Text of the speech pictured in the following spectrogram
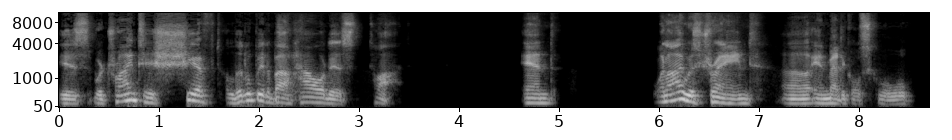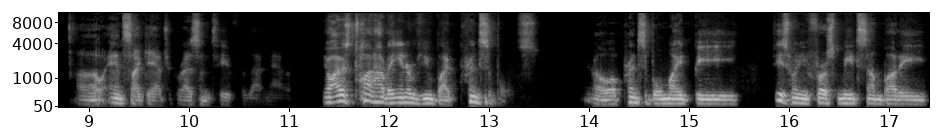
is we're trying to shift a little bit about how it is taught. And when I was trained uh, in medical school uh, and psychiatric residency, for that matter, you know, I was taught how to interview by principles. You know, a principle might be, geez, when you first meet somebody,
